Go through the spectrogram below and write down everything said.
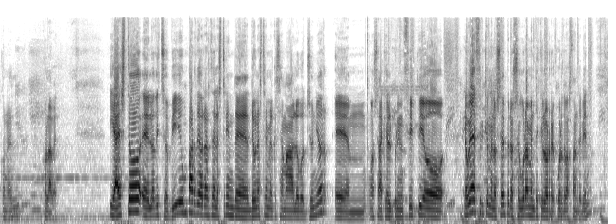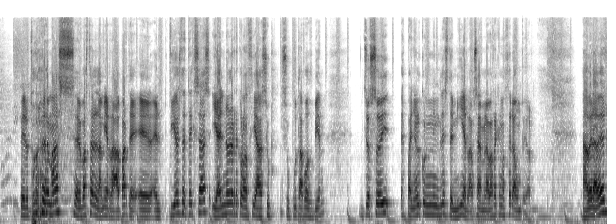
Con el... con la B. Y a esto, eh, lo dicho, vi un par de horas del stream de, un streamer que se llama Lobot Junior. Em, o sea que el principio. No voy a decir que me lo sé, pero seguramente que lo recuerdo bastante bien. Pero todo lo demás eh, va a estar en la mierda. Aparte, el, tío es de Texas y a él no le reconocía su, su puta voz bien. Yo soy español con un inglés de mierda, o sea, me la va a reconocer aún peor. A ver, a ver,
